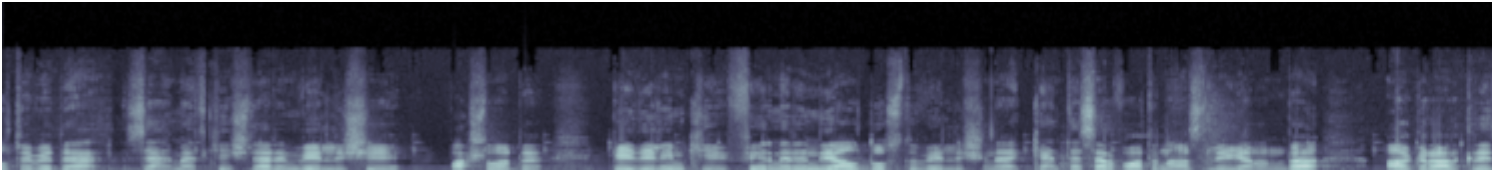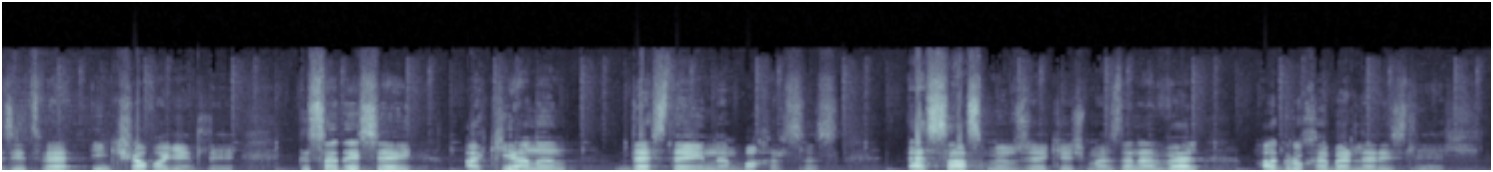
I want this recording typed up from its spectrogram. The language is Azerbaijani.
Real TV-də zəhmətkeşlərin verilişi başladı. Qeyd edim ki, Fermerin Real Dostu verilişinə Kənd Təsərrüfatı Nazirliyi yanında Aqrar Kredit və İnkişaf Agentliyi, qısa desək, Akiyanın dəstəyi ilə baxırsınız. Əsas mövzuya keçməzdən əvvəl aqro xəbərləri izləyək.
